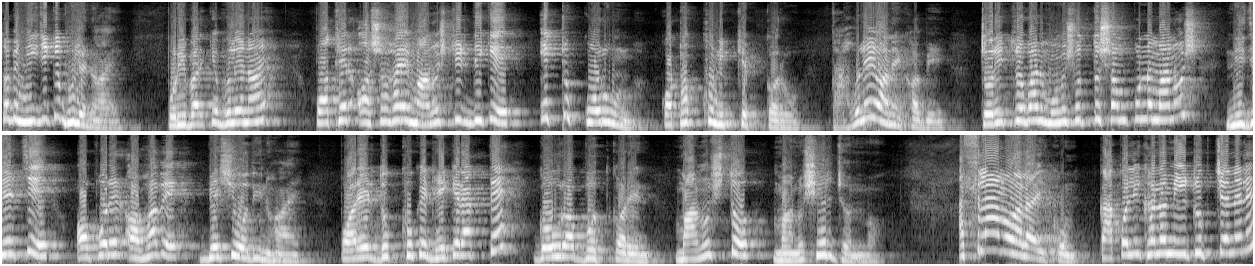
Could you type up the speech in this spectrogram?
তবে নিজেকে ভুলে নয়, পরিবারকে ভুলে নয়, পথের অসহায় মানুষটির দিকে একটু করুণ, কটাক্ষ নিক্ষেপ করো। তাহলেই অনেক হবে। চরিত্রবান, মনুষ্যত্ব সম্পূর্ণ মানুষ নিজের চেয়ে অপরের অভাবে বেশি অধীন হয়। পরের দুঃখকে ঢেকে রাখতে গৌরব বোধ করেন। মানুষ তো মানুষের জন্য। আসসালামু আলাইকুম। কাকলি খানম ইউটিউব চ্যানেলে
